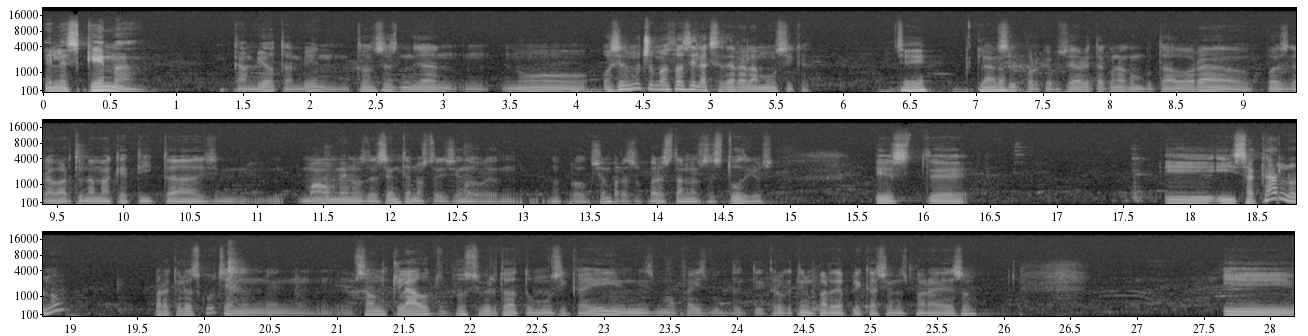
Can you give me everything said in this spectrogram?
el- esquema cambió también. Entonces ya no, o sea, es mucho más fácil acceder a la música. Sí, claro. Sí, porque pues, ahorita con una computadora puedes grabarte una maquetita más o menos decente, no estoy diciendo en una producción, para eso, para eso están los estudios. Este, y, sacarlo, ¿no? Para que lo escuchen en, SoundCloud, puedes subir toda tu música ahí, el mismo Facebook creo que tiene un par de aplicaciones para eso. Y,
